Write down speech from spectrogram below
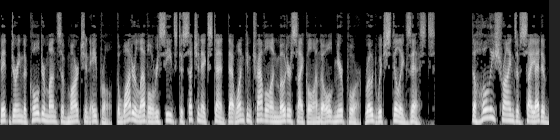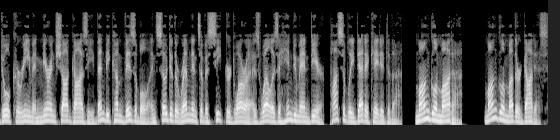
Bit during the colder months of March and April, the water level recedes to such an extent that one can travel on motorcycle on the old Mirpur road which still exists. The holy shrines of Syed Abdul Karim and Miran Shah Ghazi then become visible and so do the remnants of a Sikh Gurdwara as well as a Hindu mandir, possibly dedicated to the Mangla Mata, Mangla Mother Goddess.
